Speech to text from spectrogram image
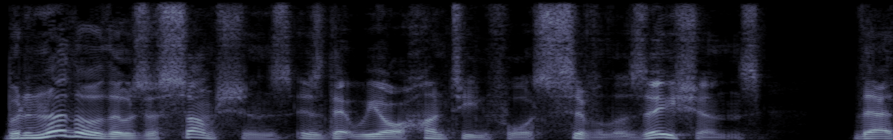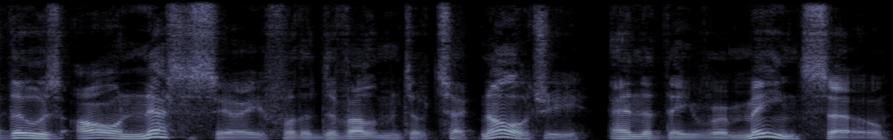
But another of those assumptions is that we are hunting for civilizations that those are necessary for the development of technology and that they remain so,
